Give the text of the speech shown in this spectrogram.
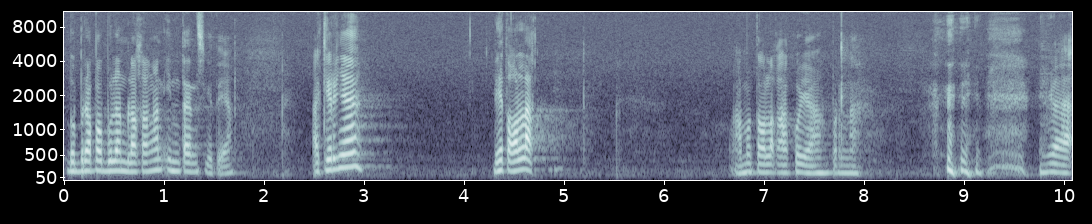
beberapa bulan belakangan intens gitu ya. Akhirnya dia tolak. Kamu tolak aku ya pernah. Enggak,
